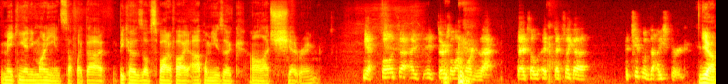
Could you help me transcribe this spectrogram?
making any money and stuff like that because of Spotify, Apple Music, all that shit, right? Yeah, well, it's uh, I, it, there's a lot more to that. That's a it, that's like a the tip of the iceberg. Yeah.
